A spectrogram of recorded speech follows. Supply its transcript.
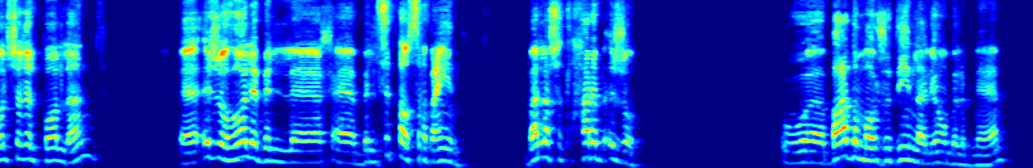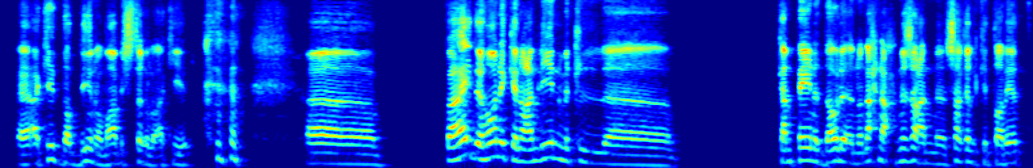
هول شغل Poland آه، إجوا هول بال بال 76 بلشت الحرب إجوا. وبعضهم موجودين لليوم بلبنان. آه، أكيد ضبينهم ما بيشتغلوا أكيد. فهيدي هون كانوا عاملين مثل campaign الدولة إنه نحن رح نرجع نشغل القطارات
